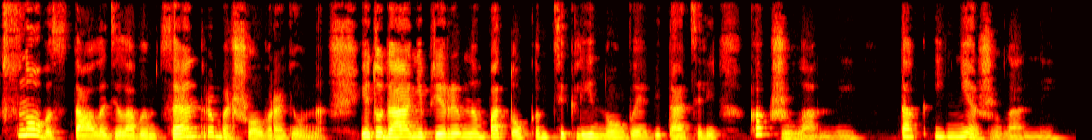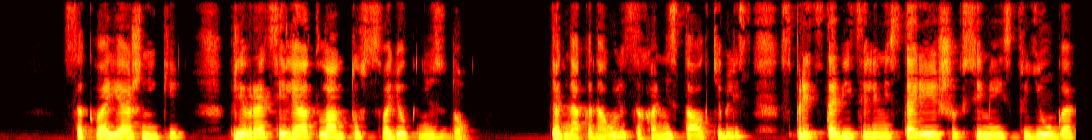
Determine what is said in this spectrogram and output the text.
снова стала деловым центром большого района, и туда непрерывным потоком текли новые обитатели, как желанные, так и нежеланные. Саквояжники превратили Атланту в свое гнездо. Однако на улицах они сталкивались с представителями старейших семейств Юга,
